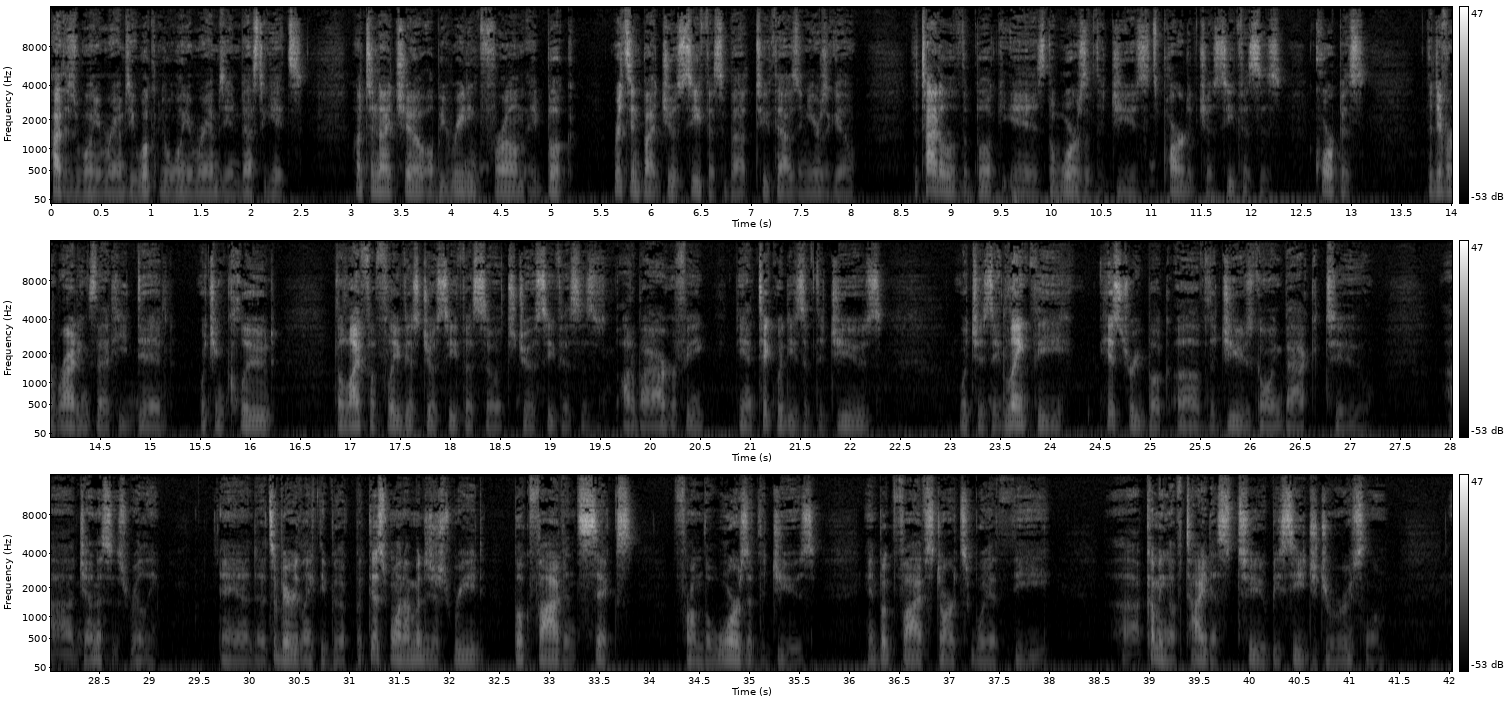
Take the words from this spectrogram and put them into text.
Hi, this is William Ramsey. Welcome to William Ramsey Investigates. On tonight's show, I'll be reading from a book written by Josephus about 2,000 years ago. The title of the book is The Wars of the Jews. It's part of Josephus's corpus, the different writings that he did, which include The Life of Flavius Josephus, so it's Josephus's autobiography, The Antiquities of the Jews, which is a lengthy history book of the Jews going back to uh, Genesis, really and it's a very lengthy book. But this one, I'm going to just read book five and six from the Wars of the Jews. And book five starts with the uh, coming of Titus to besiege Jerusalem.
